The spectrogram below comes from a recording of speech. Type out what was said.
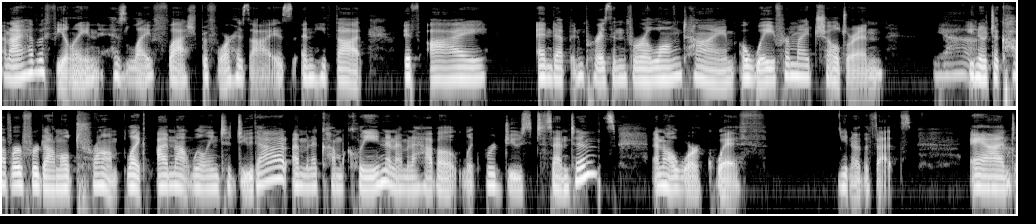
And I have a feeling his life flashed before his eyes. And he thought, if I end up in prison for a long time away from my children, yeah. you know, to cover for Donald Trump, like I'm not willing to do that. I'm gonna come clean and I'm gonna have a like reduced sentence and I'll work with, you know, the feds. And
